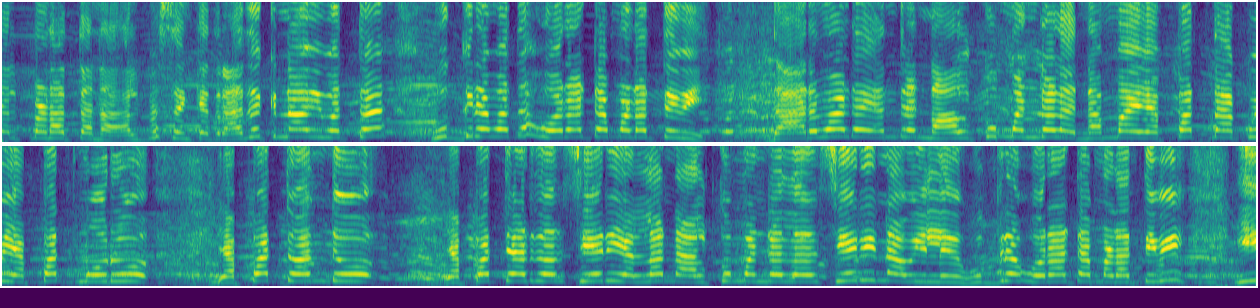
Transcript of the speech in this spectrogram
ಹೆಲ್ಪ್ ಮಾಡತ್ತಾನ ಅಲ್ಪಸಂಖ್ಯಾತರು. ಅದಕ್ಕೆ ನಾವು ಇವತ್ತು ಉಗ್ರವಾದ ಹೋರಾಟ ಮಾಡತ್ತೀವಿ. ಧಾರವಾಡ ಅಂದ್ರೆ ನಾಲ್ಕು ಮಂಡಳ, ನಮ್ಮ ಎಪ್ಪತ್ನಾಲ್ಕು ಎಪ್ಪತ್ತ್ಮೂರು ಎಪ್ಪತ್ತೊಂದು ಎಪ್ಪತ್ತೆರಡದವ್ರು ಸೇರಿ ಎಲ್ಲ ನಾಲ್ಕು ಮಂಡಲದವ್ರು ಸೇರಿ ನಾವು ಇಲ್ಲಿ ಉಗ್ರ ಹೋರಾಟ ಮಾಡತ್ತೀವಿ. ಈ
